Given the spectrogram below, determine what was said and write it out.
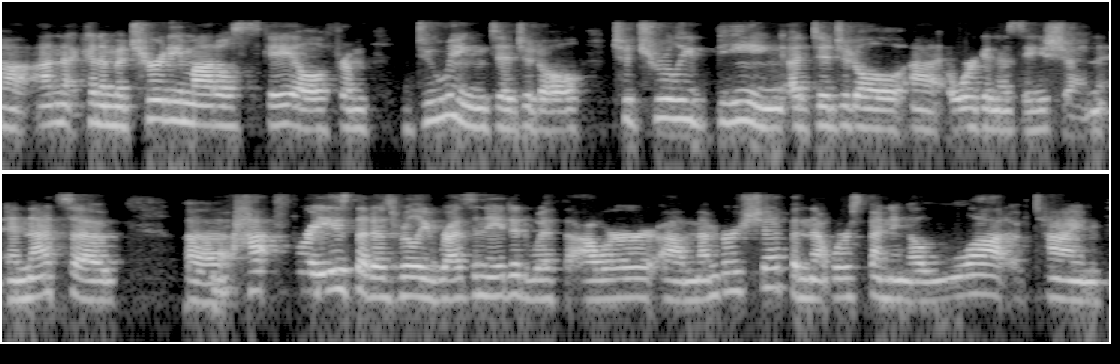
uh, on that kind of maturity model scale from doing digital to truly being a digital uh, organization. And that's a, a, hot phrase that has really resonated with our uh, membership and that we're spending a lot of time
